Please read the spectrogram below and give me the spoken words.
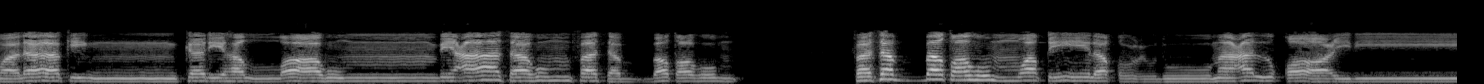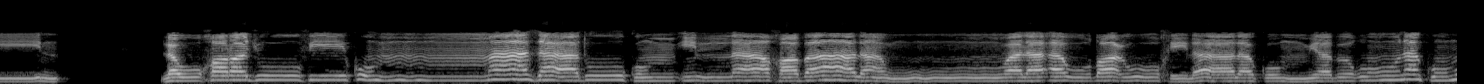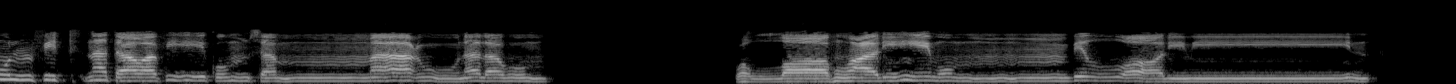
ولكن كره الله بعاثهم فثبطهم فثبطهم وقيل اقعدوا مع القاعدين لو خرجوا فيكم ما زادوكم إلا خبالا ولأوضعوا خلالكم يبغونكم الفتنة وفيكم سماعون لهم والله عليم بالظالمين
